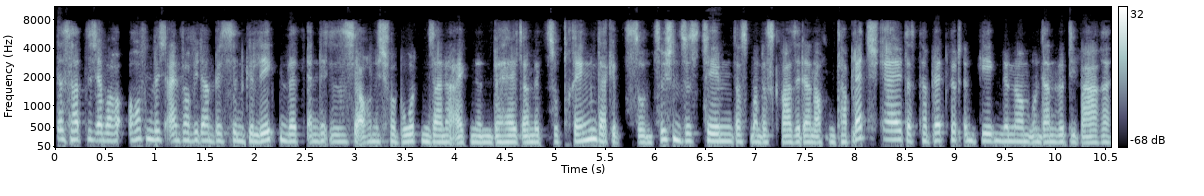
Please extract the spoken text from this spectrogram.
das hat sich aber hoffentlich einfach wieder ein bisschen gelegt und letztendlich ist es ja auch nicht verboten, seine eigenen Behälter mitzubringen. Da gibt es so ein Zwischensystem, dass man das quasi dann auf ein Tablett stellt. Das Tablett wird entgegengenommen und dann wird die Ware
